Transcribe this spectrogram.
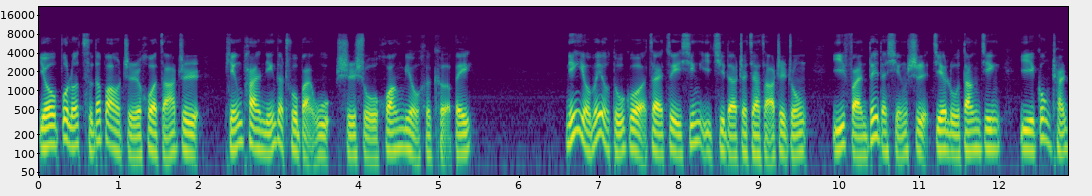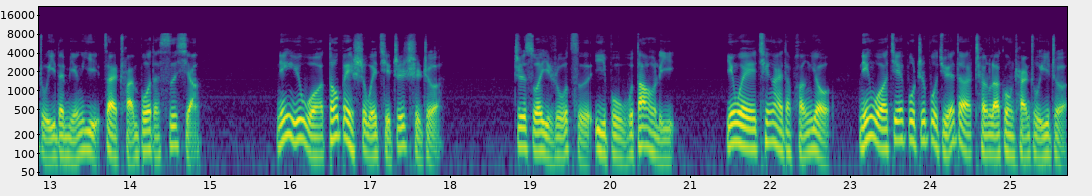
由布罗茨的报纸或杂志评判您的出版物，实属荒谬和可悲。您有没有读过在最新一期的这家杂志中，以反对的形式揭露当今以共产主义的名义在传播的思想？您与我都被视为其支持者。之所以如此，亦不无道理。”因为，亲爱的朋友，您我皆不知不觉地成了共产主义者。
